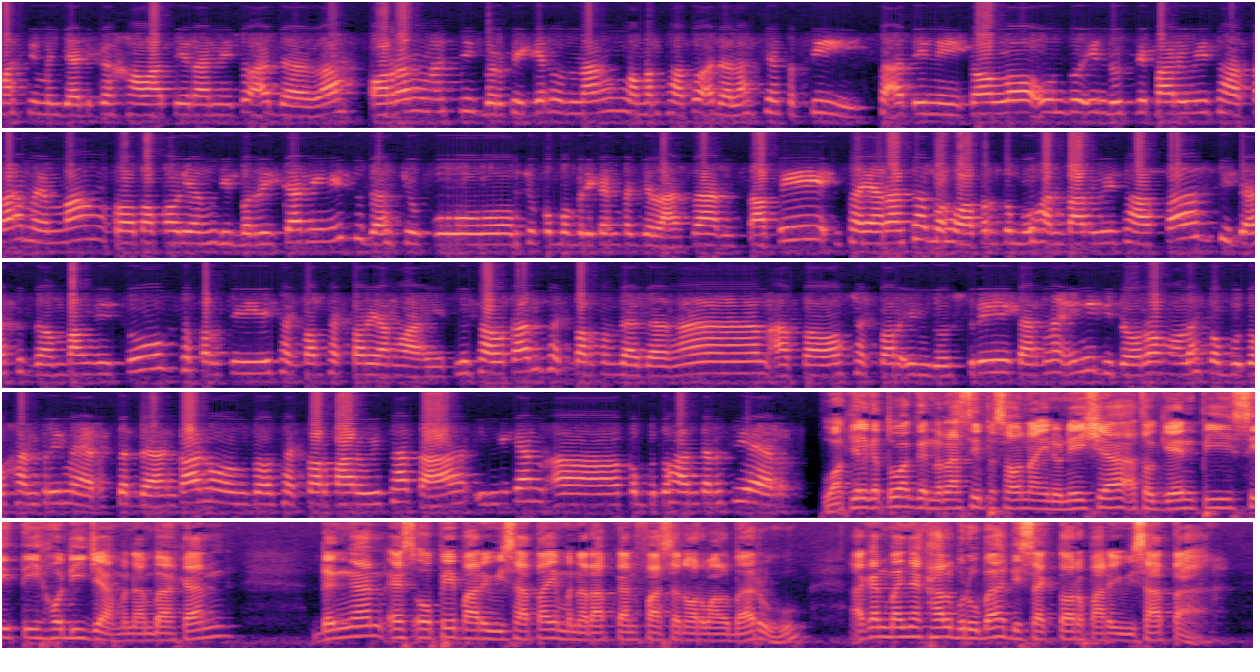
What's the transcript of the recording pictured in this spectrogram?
masih menjadi kekhawatiran itu adalah orang masih berpikir tentang nomor satu adalah safety saat ini. Kalau untuk industri pariwisata memang protokol yang diberikan ini sudah cukup cukup memberikan penjelasan. Tapi saya rasa bahwa pertumbuhan pariwisata tidak segampang itu seperti sektor-sektor yang lain. Misalkan sektor perdagangan atau sektor industri karena ini didorong oleh kebutuhan primer. Sedangkan untuk sektor pariwisata ini kan uh, kebutuhan tersier. Wakil Ketua Generasi Pesona Indonesia atau GNP Siti Hodijah menambahkan, dengan SOP pariwisata yang menerapkan fase normal baru, akan banyak hal berubah di sektor pariwisata.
